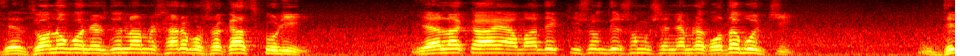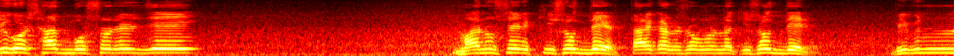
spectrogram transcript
যে, জনগণের জন্য আমরা সারা বছর কাজ করি। এলাকায় আমাদের কৃষকদের সমস্যা নিয়ে আমরা কথা বলছি। দীর্ঘ সাত বছরের যে মানুষের কৃষকদের, তার কাটা সম্পূর্ণ কৃষকদের বিভিন্ন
